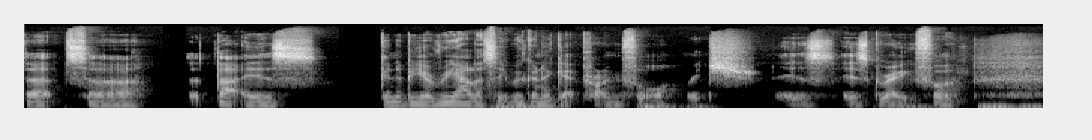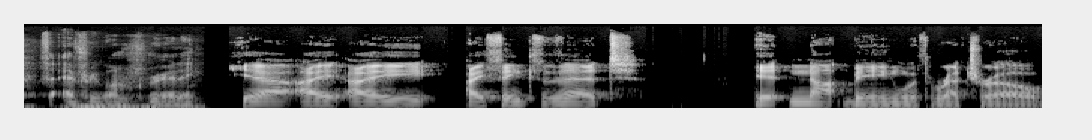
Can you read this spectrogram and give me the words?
that uh, that that is going to be a reality. We're going to get Prime Four, which is is great for for everyone, really. Yeah, I I I think that it not being with retro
